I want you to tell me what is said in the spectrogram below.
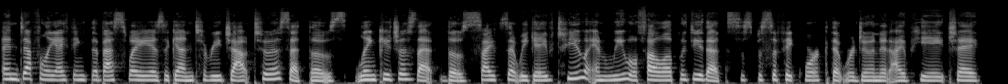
and definitely i think the best way is again to reach out to us at those linkages that those sites that we gave to you and we will follow up with you. That's the specific work that we're doing at ipha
